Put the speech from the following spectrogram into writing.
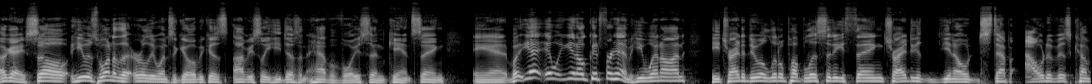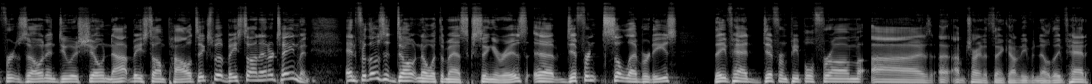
Okay, so he was one of the early ones to go because obviously he doesn't have a voice and can't sing. And but yeah, it, you know, good for him. He went on. He tried to do a little publicity thing. Tried to you know step out of his comfort zone and do a show not based on politics but based on entertainment. And for those that don't know what the Masked Singer is, uh, different celebrities. They've had different people from. Uh, I'm trying to think. I don't even know. They've had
